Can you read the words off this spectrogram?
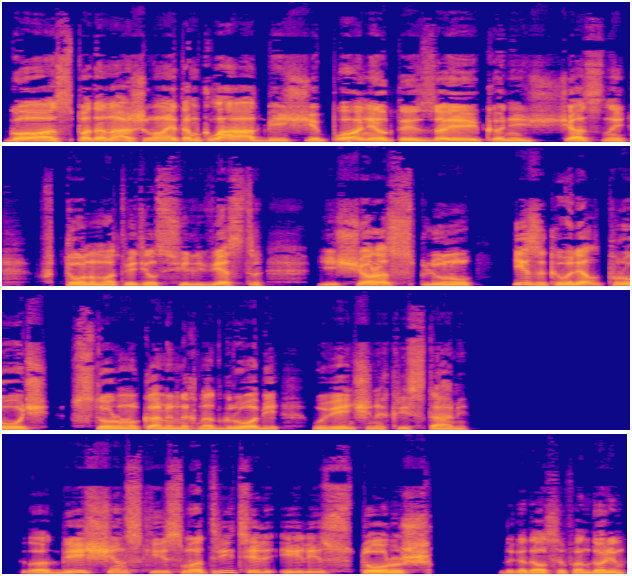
Господа нашего на этом кладбище, понял ты, заика несчастный! — в тоном ответил Сильвестр, еще раз сплюнул и заковылял прочь в сторону каменных надгробий, увенчанных крестами. Кладбищенский смотритель или сторож, — догадался Фандорин,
